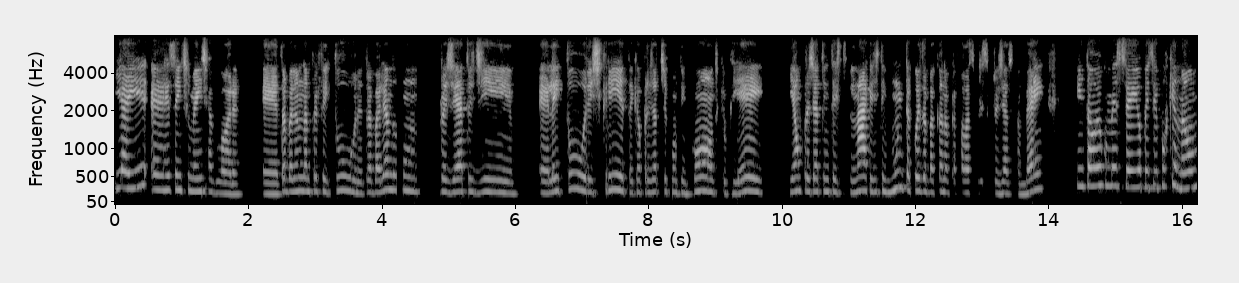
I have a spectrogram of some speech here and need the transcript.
E aí, é, recentemente agora, é, trabalhando na prefeitura, trabalhando com projetos de é, leitura, escrita, que é o projeto de conto em conto que eu criei, e é um projeto interdisciplinar, que a gente tem muita coisa bacana para falar sobre esse projeto também. Então eu comecei, eu pensei, por que não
